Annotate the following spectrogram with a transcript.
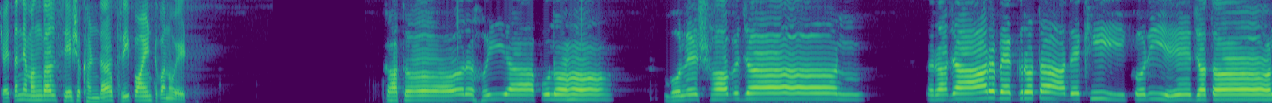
Chaitanya Mangal Sesha Khanda 3.108 কাতর হইয়া পুনঃ বলে সব জন রাজার ব্যগ্রতা দেখি করিয়ে যতন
